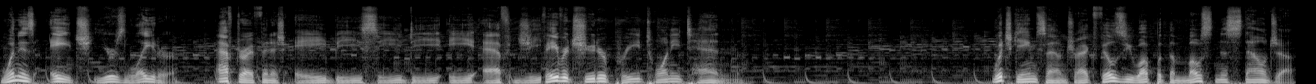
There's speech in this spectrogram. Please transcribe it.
When is H years later? After I finish A, B, C, D, E, F, G. Favorite shooter pre 2010. Which game soundtrack fills you up with the most nostalgia?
